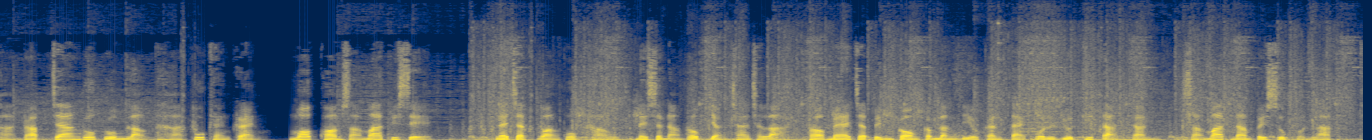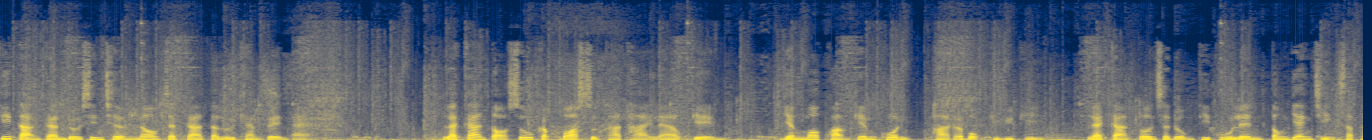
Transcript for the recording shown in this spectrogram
หารรับจ้างรวบรวมเหล่าทหารผู้แข็งแกร่ง มอบความสามารถพิเศษ และจัดวางพวกเขาในสนามรบอย่างชาญฉลาด เพราะแม้จะเป็นกองกำลังเดียวกันแต่กลยุทธ์ที่ต่างกัน สามารถนำไปสู่ผลลัพธ์ที่ต่างกันโดยสิ้นเชิงนอกจากการตะลุยแคมเปญแอร์และการต่อสู้กับบอสสุดท้าทายแล้วเกม ยังมอบความเข้มข้นผ่านระบบ PVP และการปล้นสะดมที่ผู้เล่นต้องแย่งชิงทรัพ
